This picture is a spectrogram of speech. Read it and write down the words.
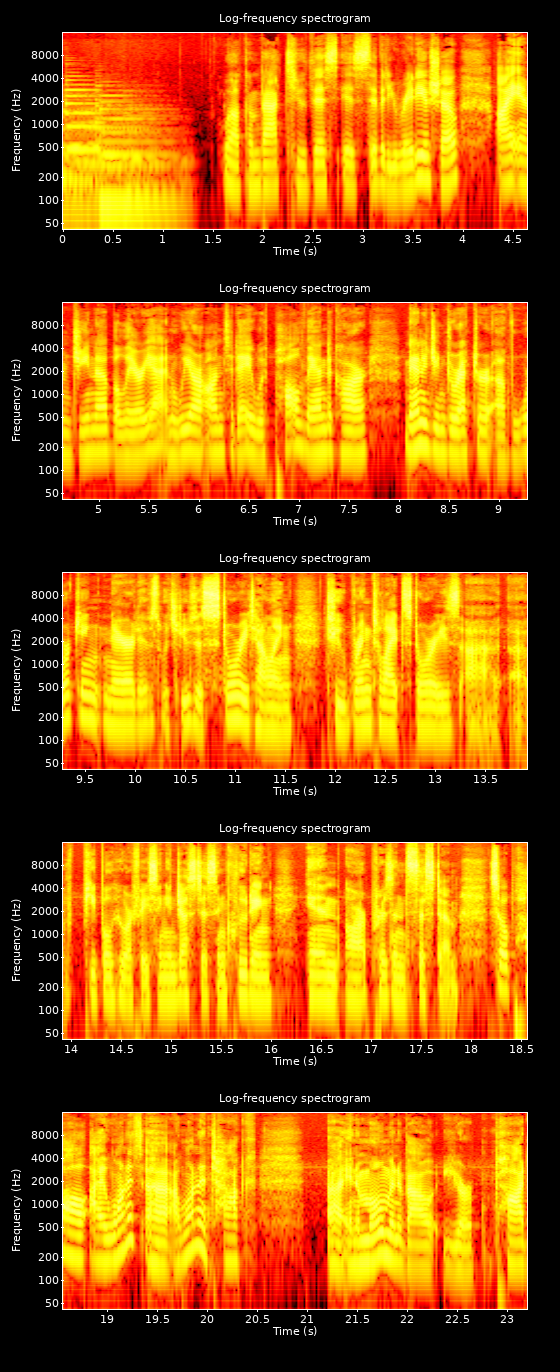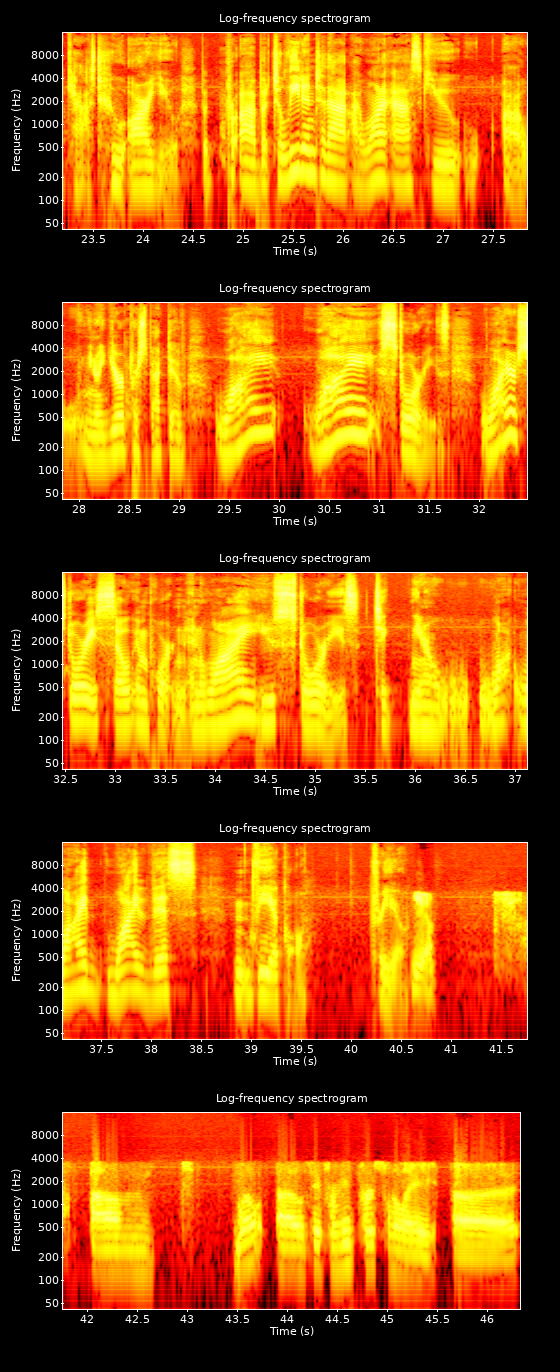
Welcome back to This is Civity Radio Show. I am Gina Baleria, and we are on today with Paul VanDeCarr, Managing Director of Working Narratives, which uses storytelling to bring to light stories uh, of people who are facing injustice, including in our prison system. So, Paul, I wanted uh, I want to talk. Uh, in a moment about your podcast, who are you? But uh, but to lead into that, I want to ask you, uh, you know, your perspective. Why why stories? Why are stories so important, and why use stories to you know why why why this vehicle for you? Yeah. Um, well, I'll say for me personally, uh,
